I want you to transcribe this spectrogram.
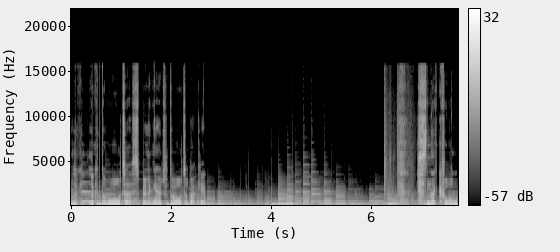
Look at look at the water spilling out of the water bucket. Isn't that cool?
